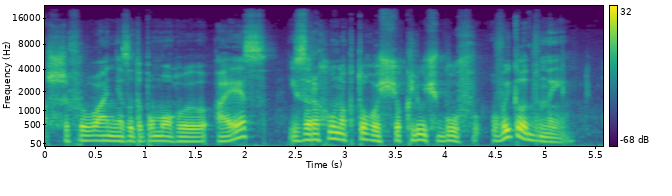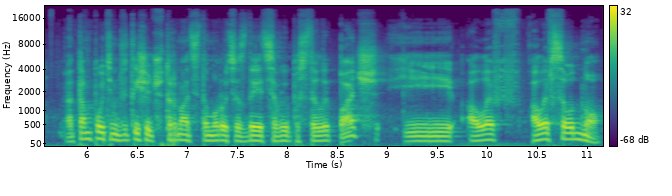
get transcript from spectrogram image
шифрування за допомогою AES. І за рахунок того, що ключ був викладений, там потім в 2014 році, здається, випустили патч, і, але, але все одно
